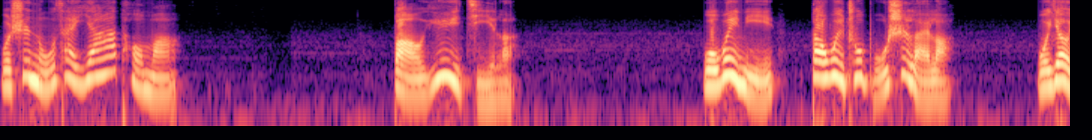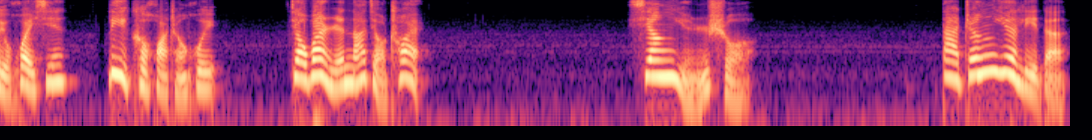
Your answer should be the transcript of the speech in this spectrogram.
我是奴才丫头吗？”宝玉急了：“我为你倒喂出不是来了，我要有坏心，立刻化成灰。”叫万人拿脚踹。湘云说：“大正月里的，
